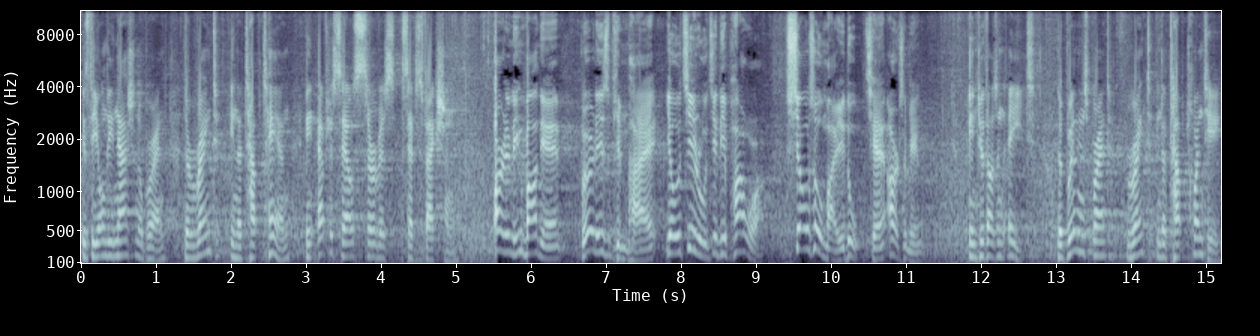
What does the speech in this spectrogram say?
is the only national brand that ranked in the top 10 in after-sales service satisfaction. 二零零八年 b e r l i n s 品牌又进入 JD Power 销售满意度前二十名。In 2008, the Brilliance brand ranked in the top 20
